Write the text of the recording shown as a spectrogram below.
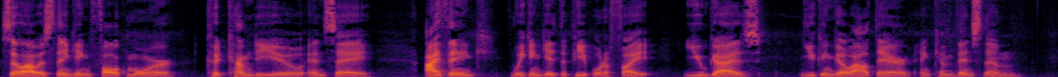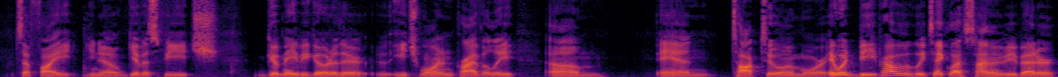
so I was thinking Falkmore could come to you and say, "I think we can get the people to fight. You guys, you can go out there and convince them to fight. You know, give a speech, go, maybe go to their each one privately, um, and talk to them. Or it would be probably take less time and be better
